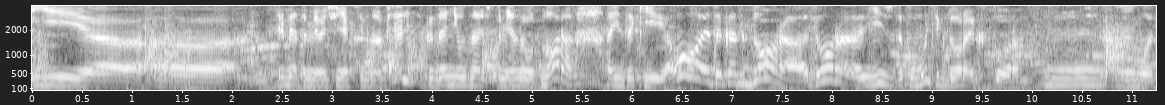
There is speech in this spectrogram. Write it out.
И э, с ребятами очень активно общались. И когда они узнали, что меня зовут Нора, они такие, о, это как Дора. Дора, есть же такой мультик Дора Эксплора. Вот.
